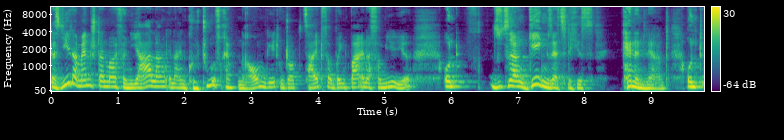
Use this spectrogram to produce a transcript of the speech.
Dass jeder Mensch dann mal für ein Jahr lang in einen kulturfremden Raum geht und dort Zeit verbringt verbringt bei einer Familie und sozusagen Gegensätzliches kennenlernt. Und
